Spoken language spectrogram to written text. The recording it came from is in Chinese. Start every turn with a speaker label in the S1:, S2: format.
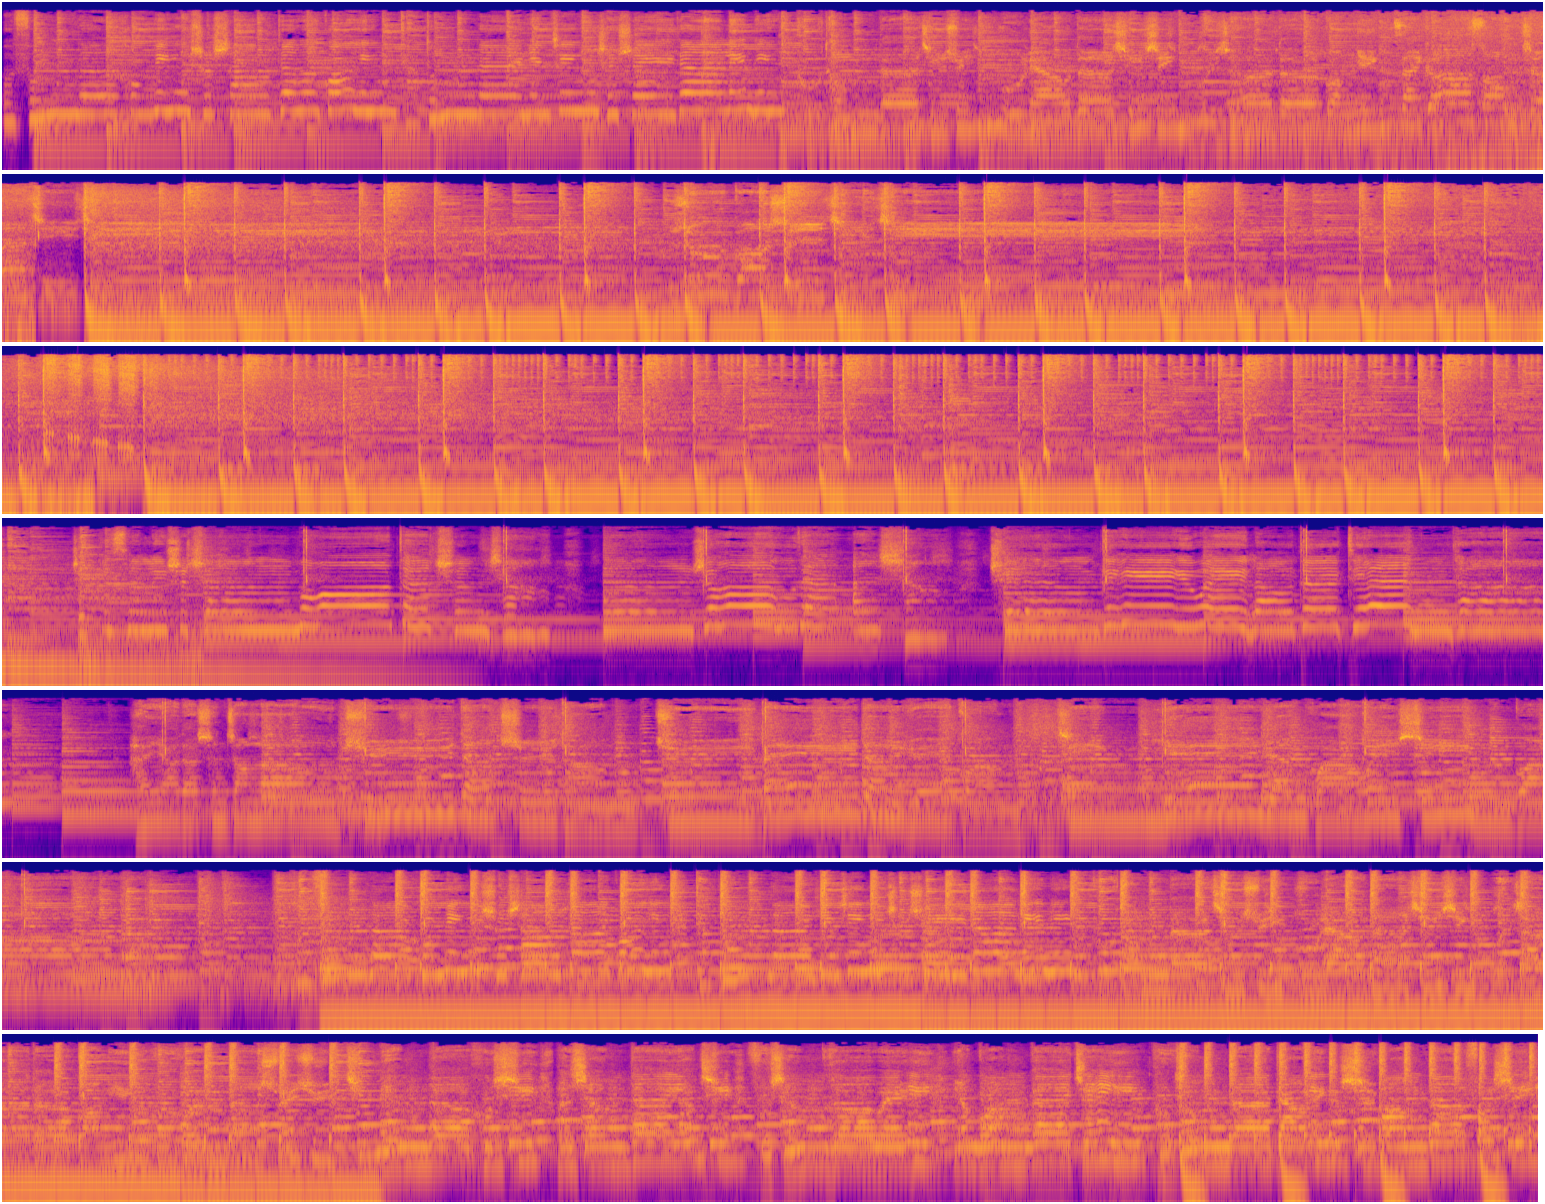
S1: 晚风的轰鸣，树梢的光影，跳动的眼睛，沉睡的黎明。
S2: 普通的情绪，无聊的清醒，温热的光影在歌颂着奇迹。如果是
S1: 城墙，温柔的安详，权力围绕的殿堂。
S2: 还要到生长老去的池塘，举杯的月光，今夜愿化为星光。氧气，浮生和威力，阳光的剪影，普通的凋零，时光的缝隙，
